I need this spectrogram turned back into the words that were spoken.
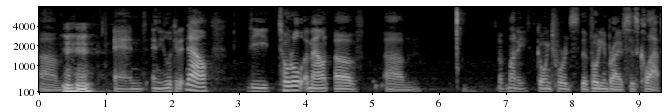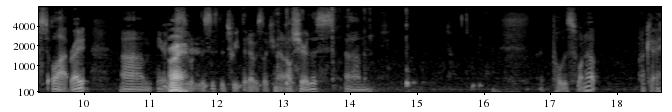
Um, hmm and and you look at it now, the total amount of um, of money going towards the voting bribes has collapsed a lot, right? Um, here, this, Right. Is, this is the tweet that I was looking at. I'll share this. Um, pull this one up. Okay,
